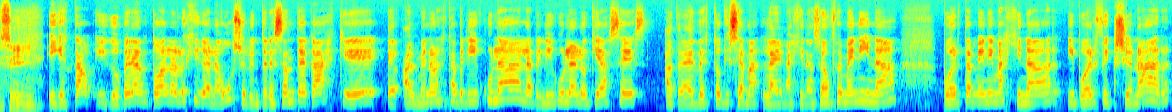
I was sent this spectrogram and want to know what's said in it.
Sí. y que está y que operan toda la lógica del abuso. Y lo interesante acá es que, eh, al menos en esta película, la película lo que hace es, a través de esto que se llama la imaginación femenina, poder también imaginar y poder ficcionar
